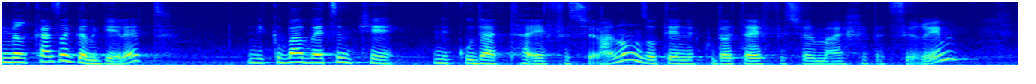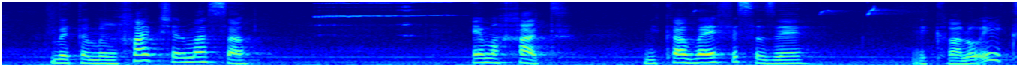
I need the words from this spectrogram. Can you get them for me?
מרכז הגלגלת נקבע בעצם כנקודת האפס שלנו, זאת תהיה נקודת האפס של מערכת הצירים, ואת המרחק של מסה M1 מקו האפס הזה נקרא לו X,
